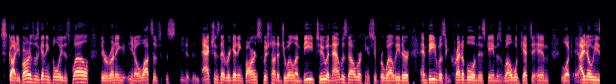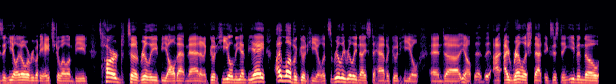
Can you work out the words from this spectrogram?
Scottie Barnes was getting bullied as well. They were running, you know, lots of you know, actions that were getting Barnes switched on to Joel Embiid too, and that was not working super well either. Embiid was incredible in this game as well. We'll get to him. Look, I know he's a heel. I know everybody hates Joel Embiid. It's hard to really be all that mad at a good heel in the NBA. I love a good heel. It's really, really nice to have a good heel, and uh, you know, I, I relish that existing, even though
